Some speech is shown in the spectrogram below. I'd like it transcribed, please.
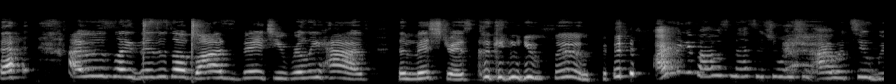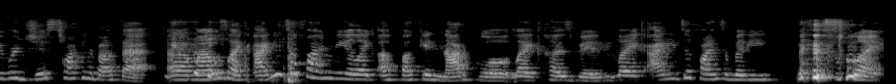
that? I was like, "This is a boss bitch. You really have the mistress cooking you food." I think if I was in that situation, I would too. We were just talking about that. Um, I was like, I need to find me like a fucking narco like husband. Like, I need to find somebody that's like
